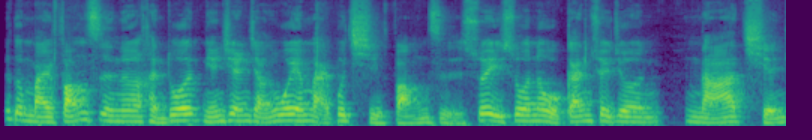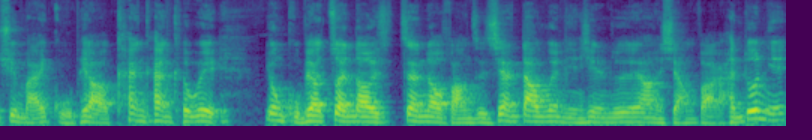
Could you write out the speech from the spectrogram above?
这个买房子呢，很多年轻人讲说我也买不起房子，所以说呢，我干脆就拿钱去买股票，看看可不可以用股票赚到赚到房子。现在大部分年轻人都是这样的想法，很多年。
